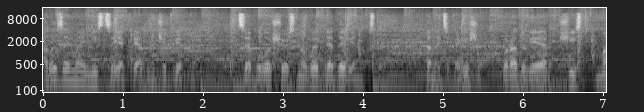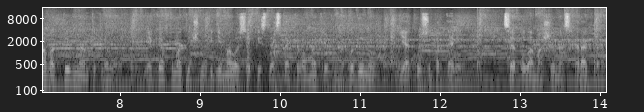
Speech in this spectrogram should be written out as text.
але займає місце як рядна четвірка. Це було щось нове для 90-х. Та найцікавіше, Corrado VR 6 мав активне антикрило, яке автоматично підіймалося після 100 км на годину, як у суперкарів. Це була машина з характером.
